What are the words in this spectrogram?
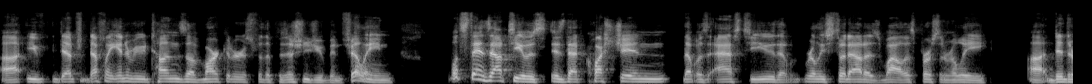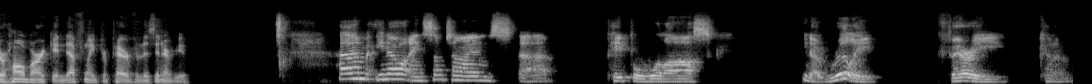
uh, you've def- definitely interviewed tons of marketers for the positions you've been filling. What stands out to you is, is that question that was asked to you that really stood out as, wow, this person really uh, did their homework and definitely prepared for this interview? Um, you know, and sometimes uh, people will ask, you know, really very kind of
